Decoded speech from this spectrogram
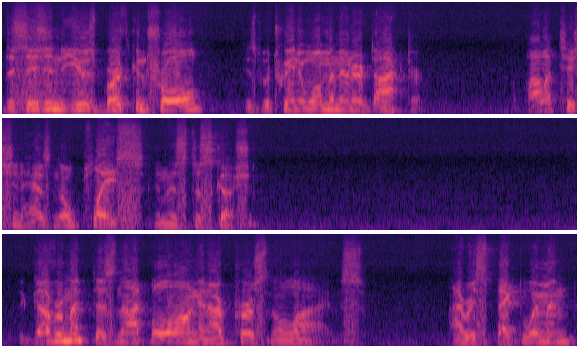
decision to use birth control is between a woman and her doctor. A politician has no place in this discussion. The government does not belong in our personal lives. I respect women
